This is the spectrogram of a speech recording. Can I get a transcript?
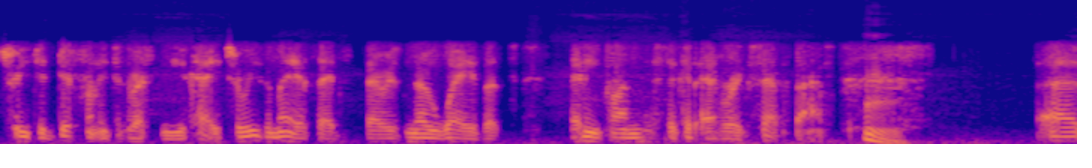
treated differently to the rest of the UK. Theresa May has said there is no way that any prime minister could ever accept that. Hmm. Uh,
